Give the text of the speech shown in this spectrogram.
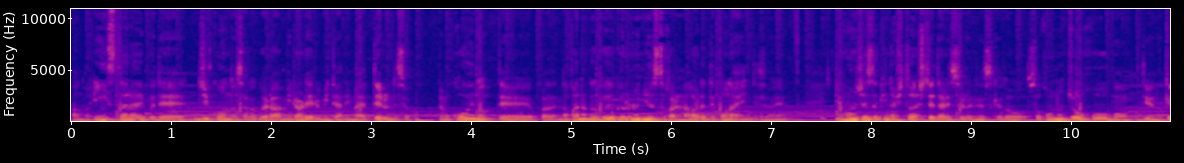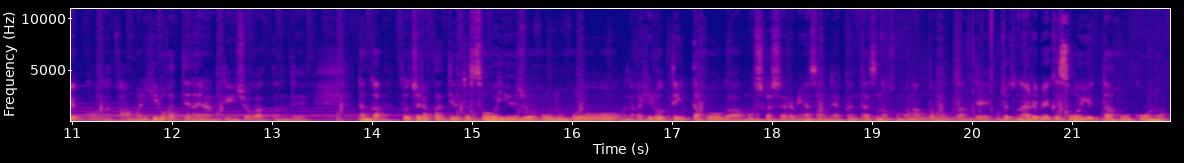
あのインスタライブで事故の酒蔵見られるみたいな今やってるんですよ。でもこういうのってやっぱなかなか Google のニュースとかで流れてこないんですよね。日本酒好きの人はしてたりするんですけどそこの情報網っていうのは結構なんかあんまり広がってないなっていう印象があったんでなんかどちらかっていうとそういう情報の方をなんか拾っていった方がもしかしたら皆さんの役に立つのかもなと思ったんでちょっとなるべくそういった方向の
